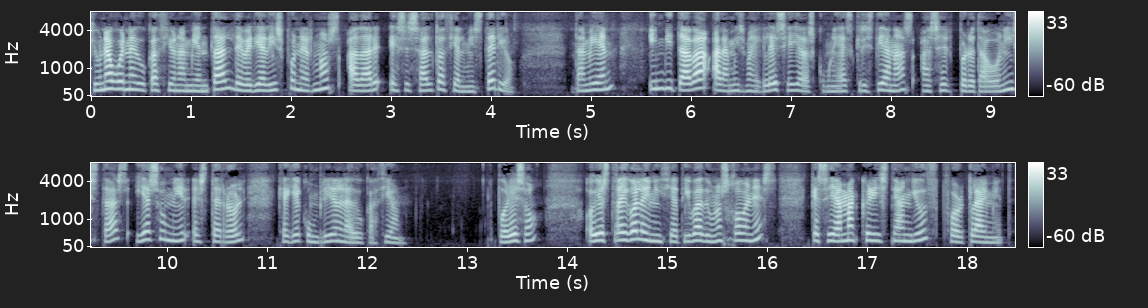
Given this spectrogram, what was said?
que una buena educación ambiental debería disponernos a dar ese salto hacia el misterio. También invitaba a la misma Iglesia y a las comunidades cristianas a ser protagonistas y asumir este rol que hay que cumplir en la educación. Por eso, hoy os traigo la iniciativa de unos jóvenes que se llama Christian Youth for Climate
